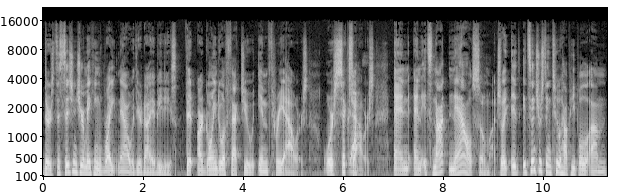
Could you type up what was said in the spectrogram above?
There's decisions you're making right now with your diabetes that are going to affect you in three hours or six yes. hours. And and it's not now so much. Like it, it's interesting too how people um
